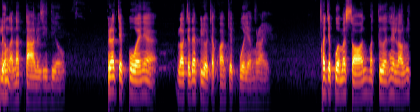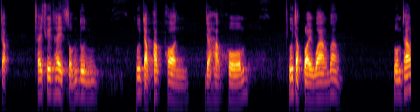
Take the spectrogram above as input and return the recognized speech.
เรื่องอนัตตาเลยทีเดียว เวลาเจ็บป่วยเนี่ย เราจะได้ประโยชน์จากความเจ็บป่วยอย่างไรเขาจะป่วยมาสอนมาเตือนให้เรารู้จักใช้ชีวิตให้สมดุล รู้จักพักผ่อนอย่าหักโหม รู้จักปล่อยวางบ้าง รวมทั้ง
